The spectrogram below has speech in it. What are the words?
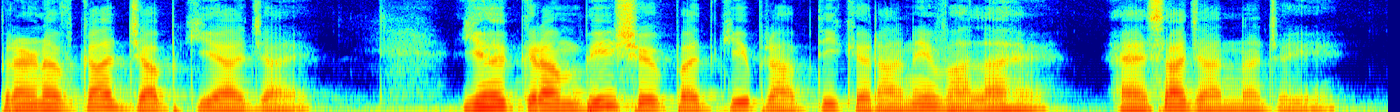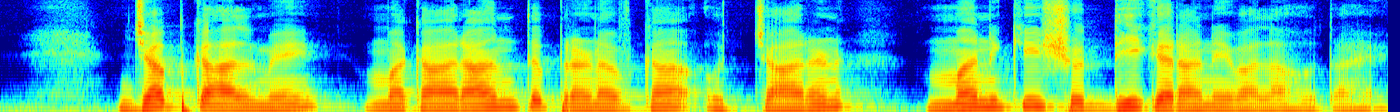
प्रणव का जप किया जाए। यह क्रम भी शिवपद की प्राप्ति कराने वाला है, ऐसा जानना चाहिए। जप काल में मकारांत प्रणव का उच्चारण मन की शुद्धि कराने वाला होता है।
